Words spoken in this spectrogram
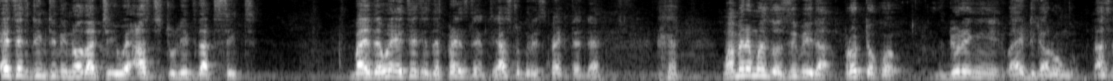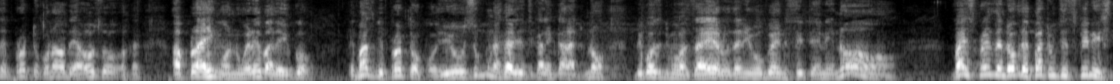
HH didn't even know that you were asked to leave that seat. By the way, HH is the president. He has to be respected. Eh? Mwamene mwenzo zibida protocol during Edgar Lungu. That's the protocol now they are also applying on wherever they go. There must be protocol. You sukumungakali chikalenkala no because it was Zaero, then you will go and sit any no. Vice president of the party which is finished.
